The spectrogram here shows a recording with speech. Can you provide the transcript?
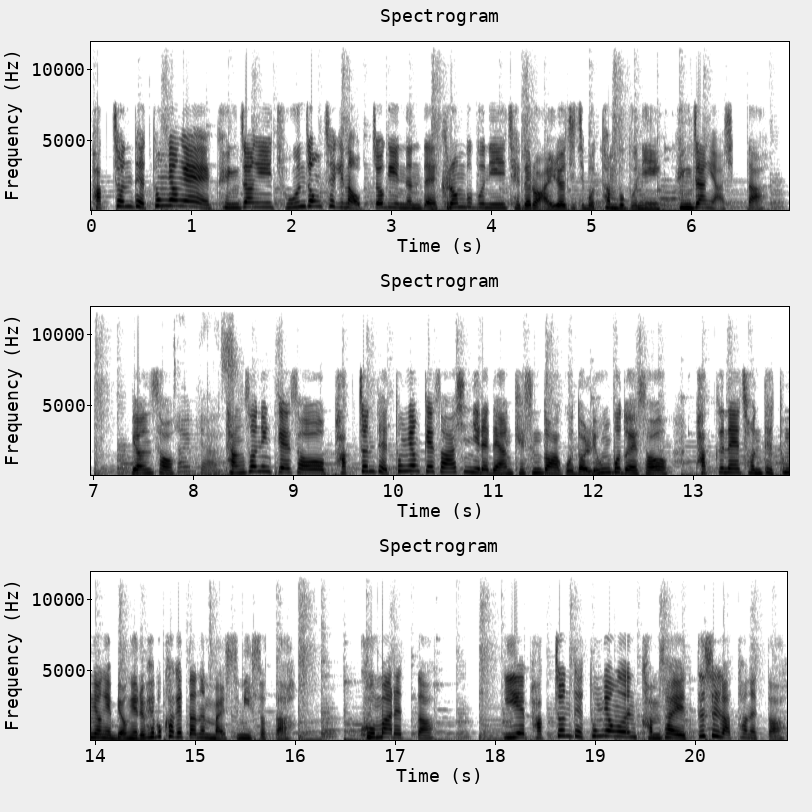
박 전 대통령의 굉장히 좋은 정책이나 업적이 있는데 그런 부분이 제대로 알려지지 못한 부분이 굉장히 아쉽다. 면서 당선인께서 박 전 대통령께서 하신 일에 대한 계승도 하고 널리 홍보도 해서 박근혜 전 대통령의 명예를 회복하겠다는 말씀이 있었다. 고 말했다. 이에 박 전 대통령은 감사의 뜻을 나타냈다.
